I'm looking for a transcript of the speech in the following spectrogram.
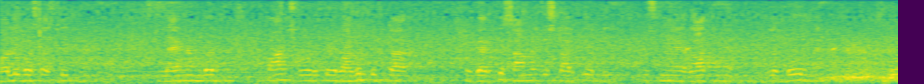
बालू बस्ता स्थित लाइन नंबर पाँच रोड पे राहुल गुप्ता के घर के सामने जो स्कॉर्पियो थी, उसमें रात में मतलब भोर में, दो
